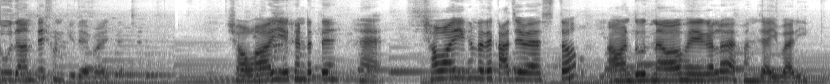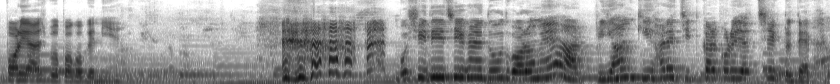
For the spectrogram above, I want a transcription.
দুধ আনতে শুনকি শুনকিদের বাড়িতে। সবাই এখানটাতে হ্যাঁ সবাই এখানটাতে কাজে ব্যস্ত। আমার দুধ নেওয়া হয়ে গেল, এখন যাই বাড়ি। পরে আসব পকোকে নিয়ে। বসিয়ে দিয়েছি এখানে দুধ গরমে, আর প্রিয়ান কি হারে চিৎকার করে যাচ্ছে একটু দেখা।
